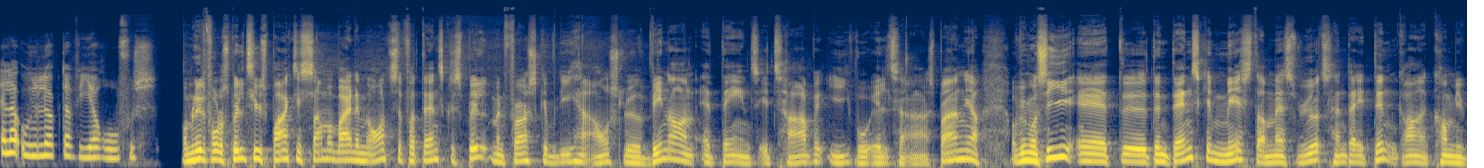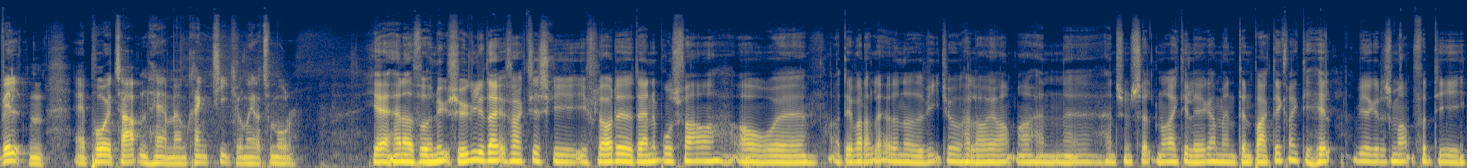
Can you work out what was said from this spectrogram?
eller udluk dig via Rufus. Om lidt får du Spiltips praktisk samarbejde med Otse for Danske Spil, men først skal vi lige have afsløret vinderen af dagens etape i Vuelta a España. Og vi må sige, at øh, den danske mester Mads Wirtz, han der i den grad kom i vælten øh, på etappen her med omkring 10 km til mål. Ja, han havde fået en ny cykel i dag faktisk i, i flotte Dannebrugsfarver, og, øh, og det var der lavet noget video halløj om, og han, øh, han synes selv, den var rigtig lækker, men den bragte ikke rigtig held, virker det som om, fordi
